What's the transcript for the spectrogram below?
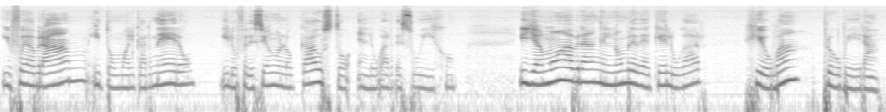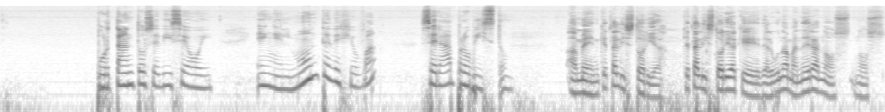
Y fue Abraham y tomó el carnero y lo ofreció en holocausto en lugar de su hijo. Y llamó a Abraham el nombre de aquel lugar, Jehová proveerá. Por tanto se dice hoy, en el monte de Jehová será provisto. Amén. ¿Qué tal historia? ¿Qué tal historia que de alguna manera nos, nos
